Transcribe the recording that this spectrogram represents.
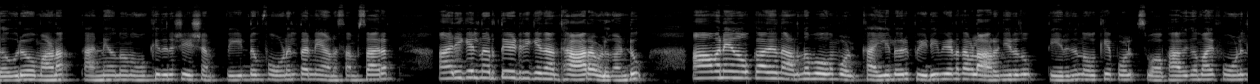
ഗൗരവമാണ്. തന്നെ ഒന്ന് നോക്കിയതിനു ശേഷം വീണ്ടും ഫോണിൽ തന്നെയാണ് സംസാരം. അരികിൽ നിർത്തിയിട്ടിരിക്കുന്ന ധാർ അവൾ കണ്ടു. അവനെ നോക്കാതെ നടന്നു പോകുമ്പോൾ കയ്യിൽ ഒരു പിടി വീണത് അവൾ അറിഞ്ഞിരുന്നു. തിരിഞ്ഞു നോക്കിയപ്പോൾ സ്വാഭാവികമായി ഫോണിൽ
